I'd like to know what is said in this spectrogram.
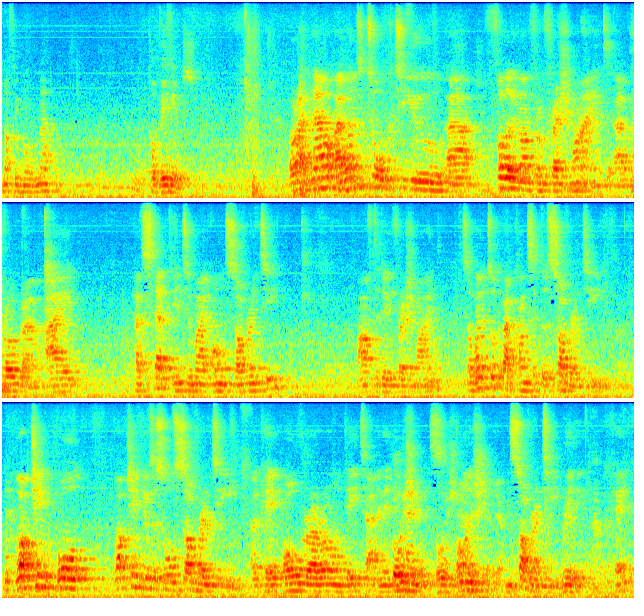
Nothing more than that. Convenience. All right, now I want to talk to you, uh, following on from Fresh Mind uh, program. I have stepped into my own sovereignty after doing Fresh Mind. So I want to talk about concept of sovereignty. Blockchain all blockchain gives us all sovereignty, okay, over our own data and independence, ownership, ownership yeah. and sovereignty, really, okay,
